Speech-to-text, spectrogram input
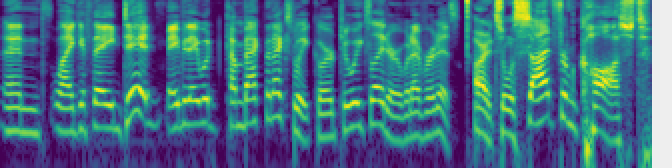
And like if they did, maybe they would come back the next week or two weeks later or whatever it is. All right. So aside from cost,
